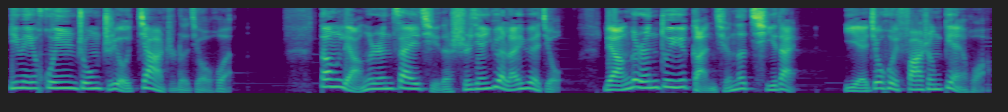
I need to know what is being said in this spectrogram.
因为婚姻中只有价值的交换。当两个人在一起的时间越来越久，两个人对于感情的期待也就会发生变化。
